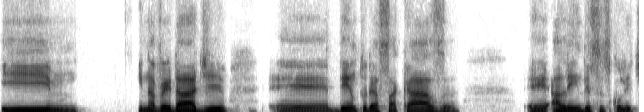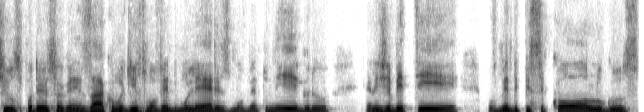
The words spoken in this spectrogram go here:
E, e na verdade, é, dentro dessa casa, é, além desses coletivos poderem se organizar, como eu disse, movimento de mulheres, movimento negro, LGBT, movimento de psicólogos,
